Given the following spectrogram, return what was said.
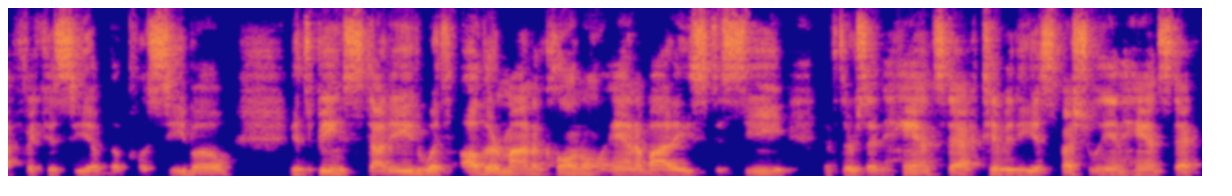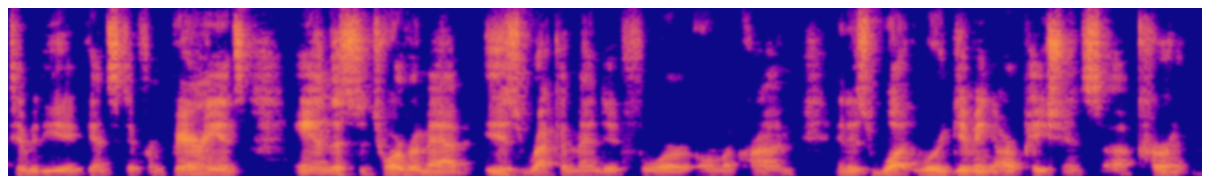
efficacy of the placebo. It's being studied with other monoclonal antibodies to see if there's enhanced activity, especially enhanced activity against different variants. And the sotrovimab is recommended for Omicron and is what we're giving our patients uh, currently.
